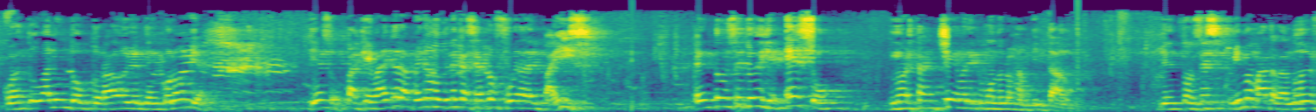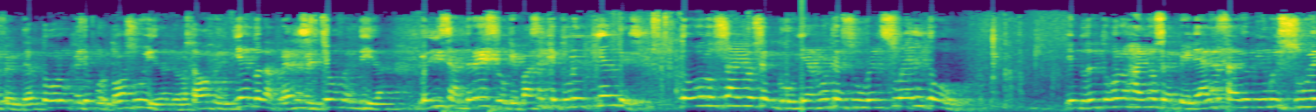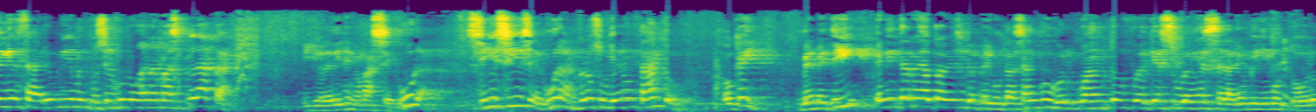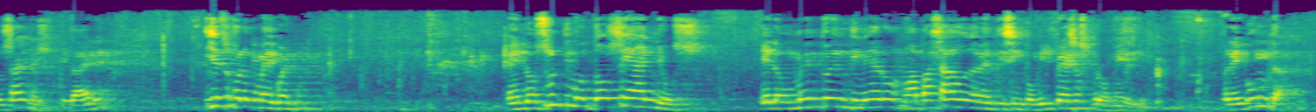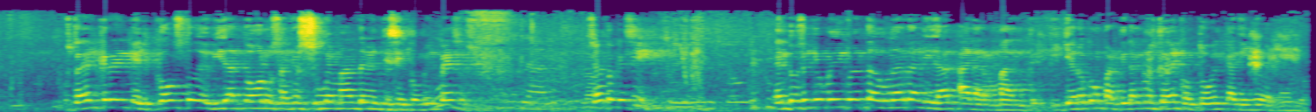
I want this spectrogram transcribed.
¿cuánto vale un doctorado hoy en día en Colombia? Y eso, para que valga la pena uno tiene que hacerlo fuera del país. Entonces yo dije, eso no es tan chévere como nos los han pintado. Y entonces mi mamá, tratando de defender todo lo que ellos por toda su vida, yo no estaba ofendiendo, la prensa se sintió ofendida, me dice, Andrés, lo que pasa es que tú no entiendes, todos los años el gobierno te sube el sueldo. Y entonces todos los años se pelean el salario mínimo y suben el salario mínimo, entonces uno gana más plata. Y yo le dije, mamá, ¿segura? Sí, sí, segura, no lo subieron tanto. Ok, me metí en internet otra vez y le pregunté a Google cuánto fue que suben el salario mínimo todos los años. ¿Dale? Y eso fue lo que me di cuenta. En los últimos 12 años, el aumento en dinero no ha pasado de 25 mil pesos promedio. Pregunta, ¿ustedes creen que el costo de vida todos los años sube más de 25 mil pesos? Claro. ¿Cierto que sí? Entonces yo me di cuenta de una realidad alarmante y quiero compartirla con ustedes con todo el cariño del mundo.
